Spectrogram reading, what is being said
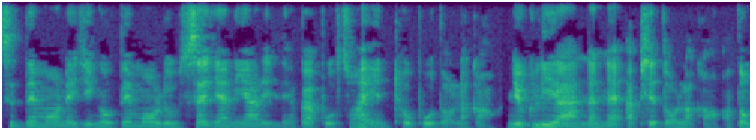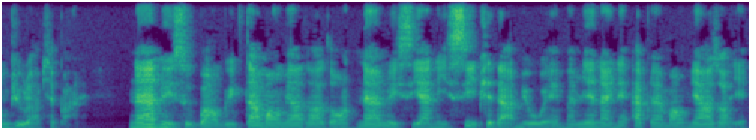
စစ်သင်းမောနဲ့ရေငုပ်သင်းမောလိုဆက်ရန်နေရတွေလဲပတ်ဖို့စွမ်းအင်ထုတ်ဖို့တော်၎င်းနျူကလ িয়ার လက်နက်အဖြစ်တော်၎င်းအသုံးပြုတာဖြစ်ပါတယ် နှမ်းတွေစုပေါင်းပြီးတန်ပေါင်းများစွာသောနှမ်းတွေစီကနေစီဖြစ်တာမျိုးပဲမမြင်နိုင်တဲ့အပ်တန်ပေါင်းများစွာရဲ့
